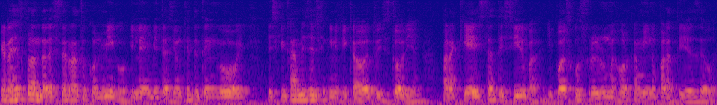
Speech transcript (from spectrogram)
Gracias por andar este rato conmigo y la invitación que te tengo hoy es que cambies el significado de tu historia para que ésta te sirva y puedas construir un mejor camino para ti desde hoy.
